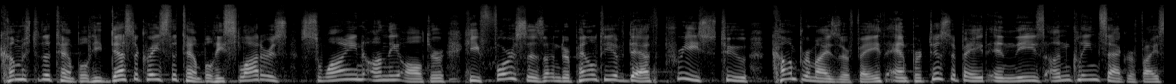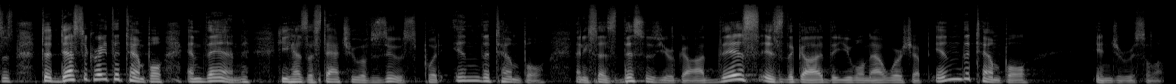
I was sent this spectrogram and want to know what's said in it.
comes to the temple, he desecrates the temple, he slaughters swine on the altar, he forces, under penalty of death, priests to compromise their faith and participate in these unclean sacrifices to desecrate the temple, and then he has a statue of Zeus put in the temple, and he says, This is your God, this is the God that you will now worship in the temple in Jerusalem.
